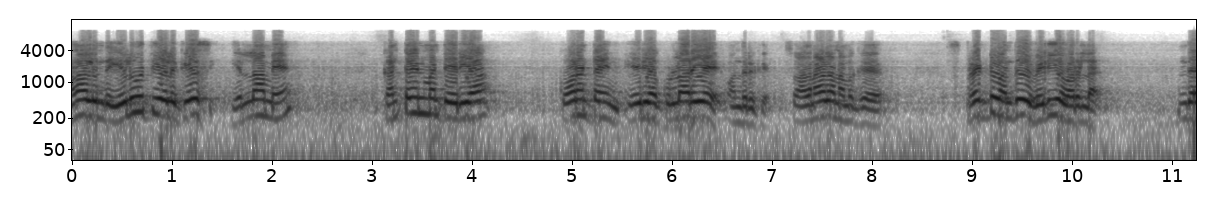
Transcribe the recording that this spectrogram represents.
ஆனால் இந்த எழுபத்தி ஏழு கேஸ் எல்லாமே கண்டெய்ன்மெண்ட் ஏரியா குவாரண்டைன் ஏரியாக்குள்ளாரையே வந்திருக்கு. ஸோ அதனால் நமக்கு ஸ்ப்ரெட் வந்து வெளியே வரல. இந்த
